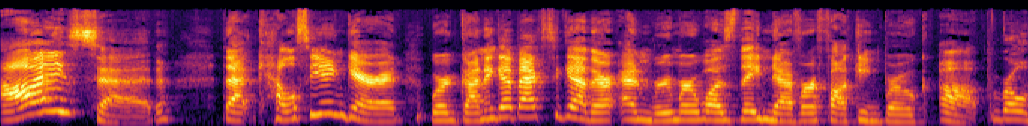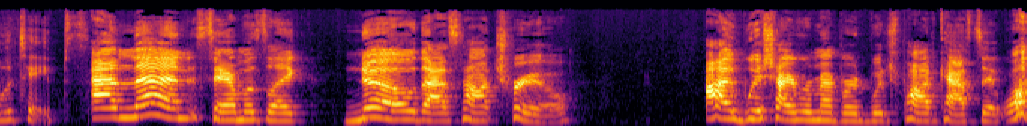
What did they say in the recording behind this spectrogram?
I said that Kelsey and Garrett were gonna get back together, and rumor was they never fucking broke up. Roll the tapes. And then Sam was like, "No, that's not true." I wish I remembered which podcast it was.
